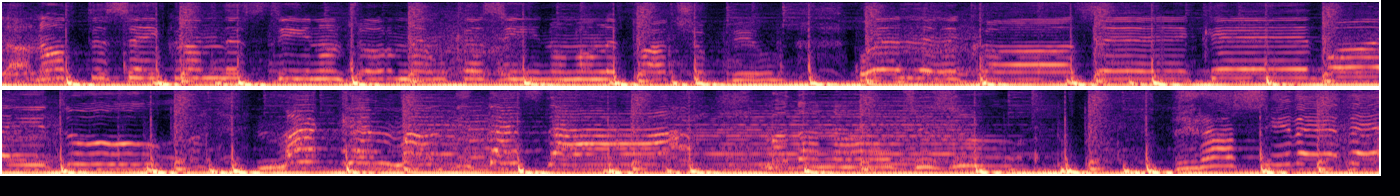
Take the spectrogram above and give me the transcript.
La notte sei clandestino, il giorno è un casino, non le faccio più quelle cose che vuoi tu. Ma che mal di testa, Madonna oh Gesù. Però si vede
